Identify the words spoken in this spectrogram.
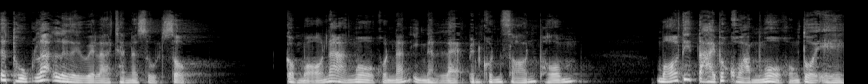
จะถูกละเลยเวลาชันสูตรศพ ก็หมอหน้าโง่คนนั้นอีกนั่นแหละเป็นคนสอนผม หมอที่ตายเพราะความโง่ของตัวเอง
